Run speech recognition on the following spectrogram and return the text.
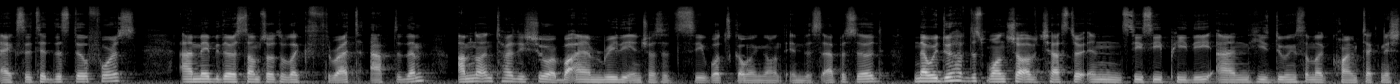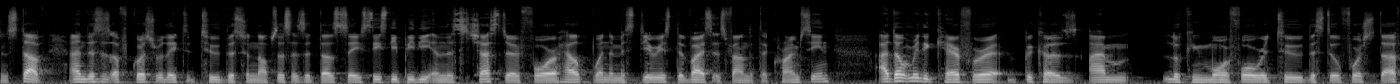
exited the still force and maybe there's some sort of like threat after them. I'm not entirely sure, but I am really interested to see what's going on in this episode. Now we do have this one shot of Chester in CCPD and he's doing some like crime technician stuff and this is of course related to the synopsis as it does say CCPD enlists Chester for help when a mysterious device is found at the crime scene. I don't really care for it because I'm looking more forward to the still force stuff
